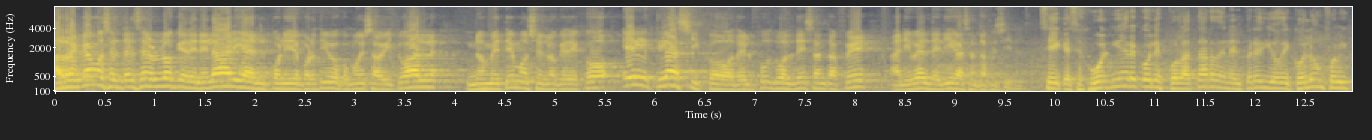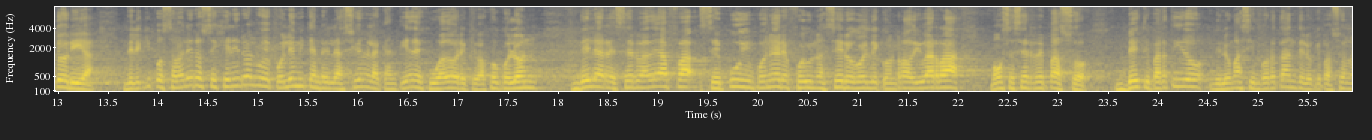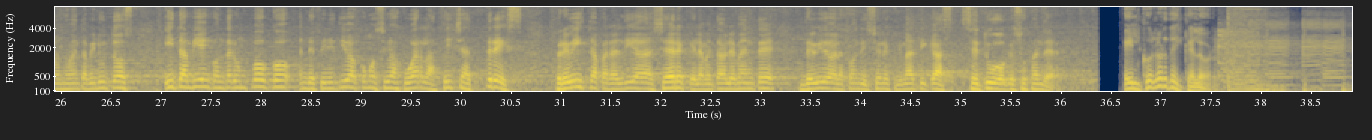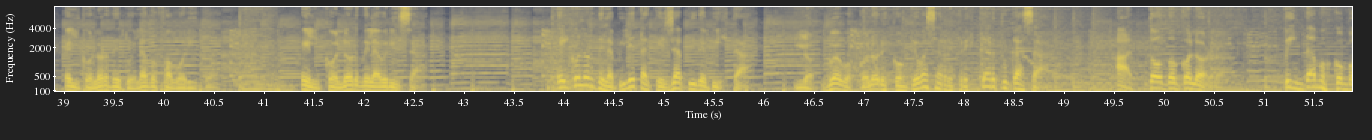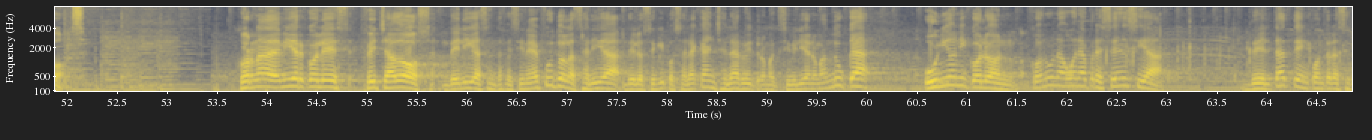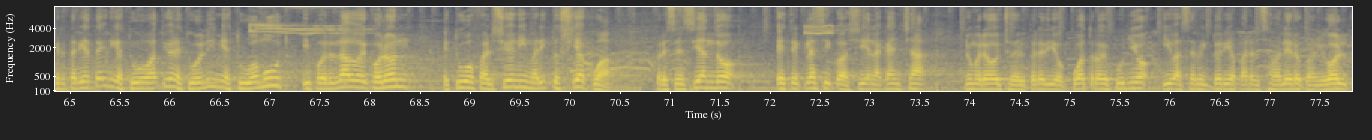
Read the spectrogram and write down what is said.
Arrancamos el tercer bloque de en el área, el polideportivo como es habitual. Nos metemos en lo que dejó el clásico del fútbol de Santa Fe a nivel de Liga Santafesina. Sí, que se jugó el miércoles por la tarde en el predio de Colón. Fue victoria del equipo sabalero. Se generó algo de polémica en relación a la cantidad de jugadores que bajó Colón de la reserva de AFA. Se pudo imponer, fue 1 a 0, gol de Conrado Ibarra. Vamos a hacer repaso de este partido, de lo más importante, lo que pasó en los 90 minutos y también contar un poco, en definitiva, cómo se iba a jugar la fecha 3 prevista para el día de ayer que lamentablemente debido a las condiciones climáticas se tuvo que suspender. El color del calor. El color de tu helado favorito. El color de la brisa. El color de la pileta que ya pide pista. Los nuevos colores con que vas a refrescar tu casa. A todo color. Pintamos con vos. Jornada de miércoles, fecha 2 de Liga Santafesina de Fútbol, la salida de los equipos a la cancha, el árbitro Maximiliano Manduca, Unión y Colón, con una buena presencia del Tate en cuanto a la Secretaría Técnica, estuvo Batión, estuvo Línea, estuvo Mut y por el lado de Colón estuvo Falcioni y Marito Siacua presenciando este clásico allí en la cancha número 8 del predio 4 de junio. Iba a ser victoria para el Sabalero con el gol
